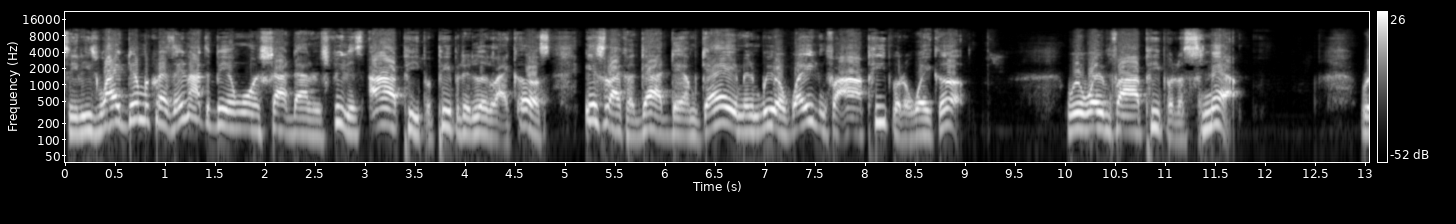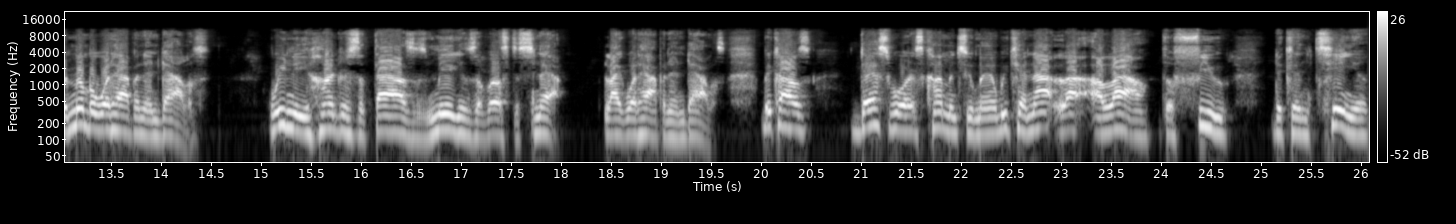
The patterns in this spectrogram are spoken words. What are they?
See, these white Democrats, they're not to be in one shot down in the street. It's our people, people that look like us. It's like a goddamn game, and we are waiting for our people to wake up. We're waiting for our people to snap. Remember what happened in Dallas. We need hundreds of thousands, millions of us to snap like what happened in Dallas. Because that's where it's coming to, man. We cannot allow the few to continue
